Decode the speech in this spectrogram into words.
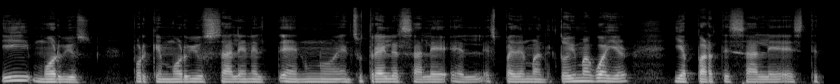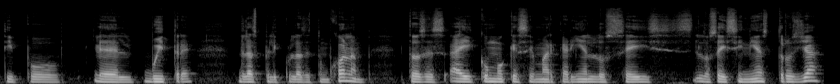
y Morbius, porque Morbius sale en, el, en, uno, en su tráiler sale el Spider-Man de Tobey Maguire y aparte sale este tipo, el buitre de las películas de Tom Holland. Entonces ahí como que se marcarían los seis, los seis siniestros ya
